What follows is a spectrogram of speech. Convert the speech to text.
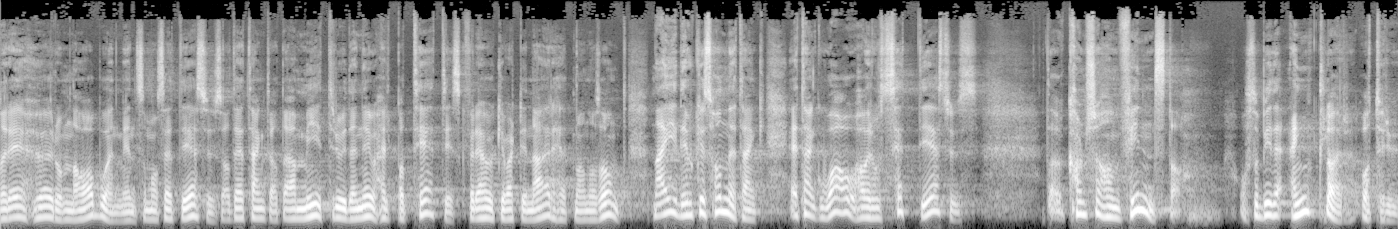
når jeg hører om naboen min som har sett Jesus. At jeg tenkte at ja, min tro den er jo helt patetisk, for jeg har jo ikke vært i nærheten av noe sånt. Nei, det er jo ikke sånn jeg tenker. Jeg tenker wow, har hun sett Jesus? Da, kanskje han finnes, da. Og så blir det enklere å tro.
